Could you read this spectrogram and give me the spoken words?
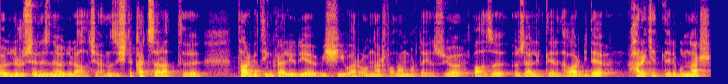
öldürürseniz ne ödül alacağınız, işte kaç zar attığı, targeting value diye bir şey var. Onlar falan burada yazıyor. Bazı özellikleri de var. Bir de hareketleri. Bunlar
